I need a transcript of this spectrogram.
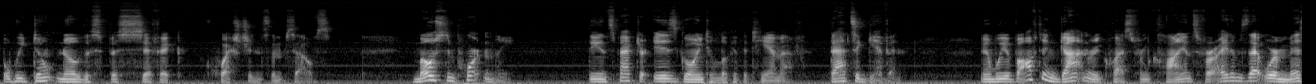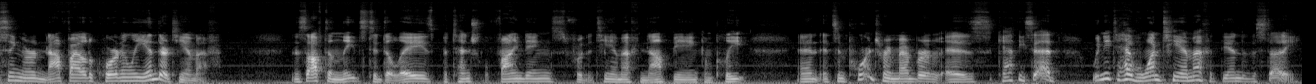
but we don't know the specific questions themselves. Most importantly, the inspector is going to look at the TMF. That's a given. And we have often gotten requests from clients for items that were missing or not filed accordingly in their TMF. This often leads to delays, potential findings for the TMF not being complete, and it's important to remember, as Kathy said, we need to have one TMF at the end of the study.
